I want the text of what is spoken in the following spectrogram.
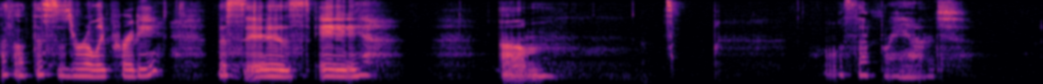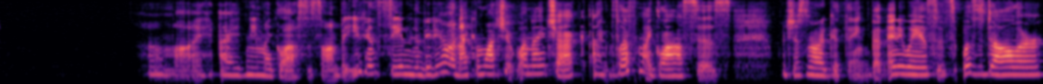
I thought this is really pretty. This is a, um, what was that brand? Oh my, I need my glasses on, but you can see in the video and I can watch it when I check. I left my glasses, which is not a good thing. But anyways, it was a dollar.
